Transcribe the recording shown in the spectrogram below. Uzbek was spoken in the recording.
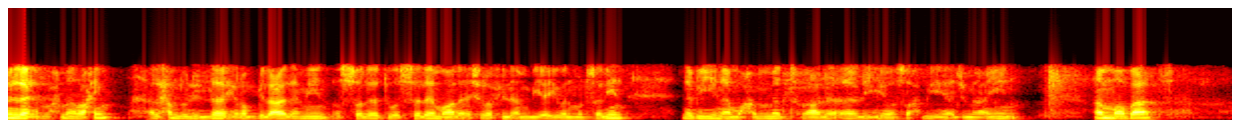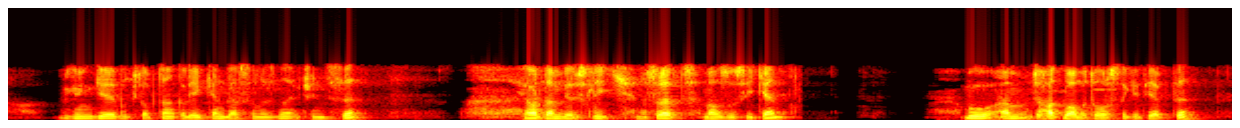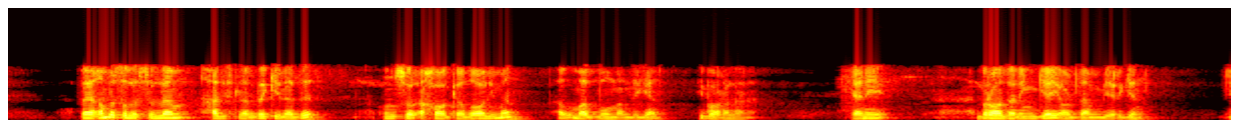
بسم الله الرحمن الرحيم الحمد لله رب العالمين والصلاة والسلام على أشرف الأنبياء والمرسلين نبينا محمد وعلى آله وصحبه أجمعين أما بعد bugungi bu kitobdan qilayotgan darsimizni uchinchisi yordam berishlik nusrat mavzusi ekan bu ham jihod bobi to'g'risida ketyapti payg'ambar sallallohu alayhi vasallam hadislarida keladi unsur ahoka zoliman Mazluman degan iboralari. Ya'ni birodaringga yordam bergin.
